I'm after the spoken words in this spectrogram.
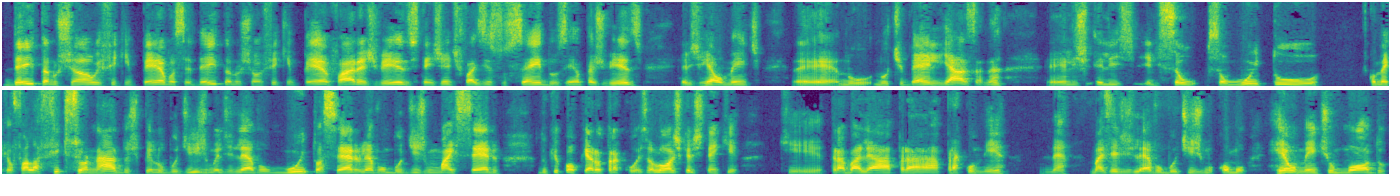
deita no chão e fica em pé, você deita no chão e fica em pé várias vezes, tem gente que faz isso 100, 200 vezes, eles realmente, é, no, no Tibete, em Lhasa, né, eles, eles, eles são, são muito, como é que eu falo, aficionados pelo budismo, eles levam muito a sério, levam o budismo mais sério do que qualquer outra coisa. Lógico que eles têm que, que trabalhar para comer, né? mas eles levam o budismo como realmente o modo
